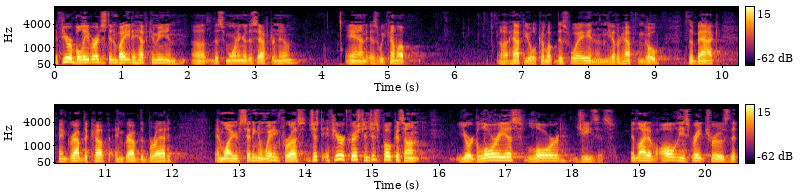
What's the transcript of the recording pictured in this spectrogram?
if you're a believer, I just invite you to have communion uh, this morning or this afternoon. And as we come up, uh, half of you will come up this way, and then the other half can go to the back and grab the cup and grab the bread. And while you're sitting and waiting for us, just if you're a Christian, just focus on your glorious Lord Jesus. In light of all these great truths that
